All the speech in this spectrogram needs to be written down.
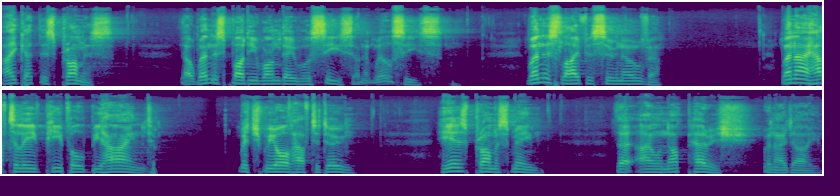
I get this promise that when this body one day will cease, and it will cease, when this life is soon over, when I have to leave people behind, which we all have to do, he has promised me that I will not perish when I die,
